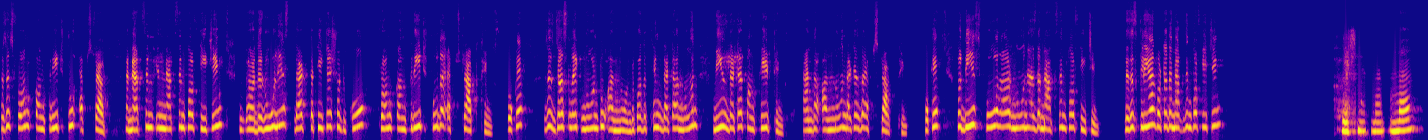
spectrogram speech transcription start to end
This is from concrete to abstract. the maxim in maxims of teaching, uh, the rule is that the teacher should go from concrete to the abstract things. Okay, this is just like known to unknown because the things that are known means that are concrete things, and the unknown that is the abstract thing. Okay, so these four are known as the maxims of teaching. This is clear. What are the maxims of teaching? Yes, ma'am. Ma'am,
